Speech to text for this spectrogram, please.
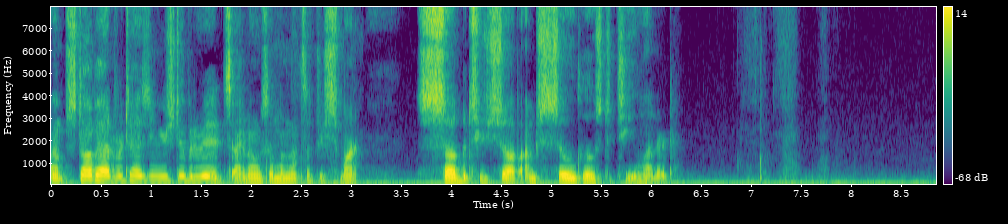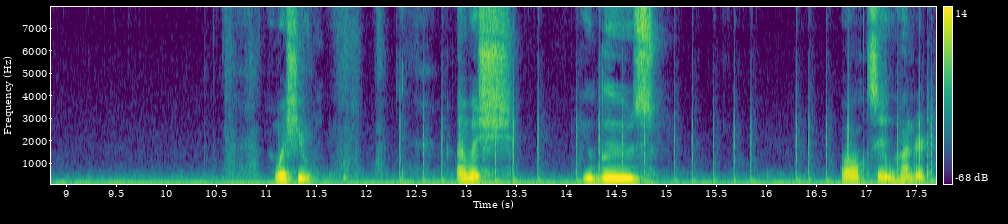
Um, stop advertising your stupid vids. I know someone that's actually smart. Sub to sub. I'm so close to 200. I wish you. I wish you lose all 200.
